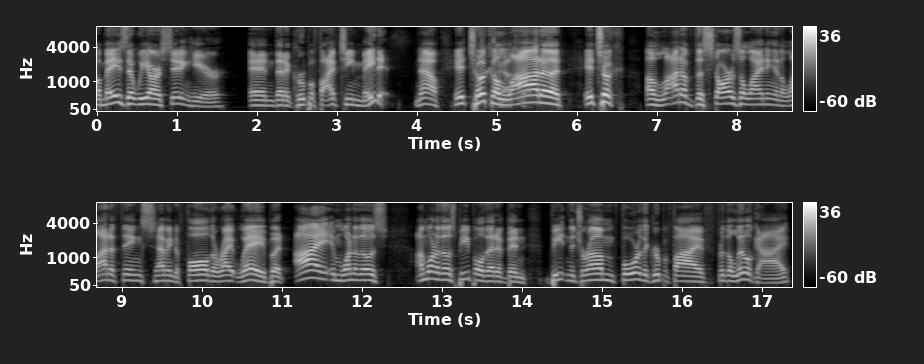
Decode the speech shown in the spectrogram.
amazed that we are sitting here and that a group of five team made it. Now, it took a lot of it took a lot of the stars aligning and a lot of things having to fall the right way, but I am one of those I'm one of those people that have been beating the drum for the group of 5 for the little guy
